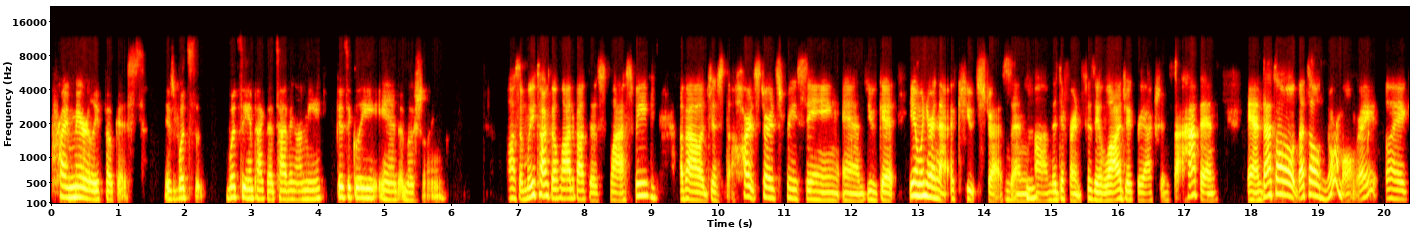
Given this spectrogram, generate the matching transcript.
primarily focus is what's the, what's the impact that's having on me physically and emotionally. Awesome. We talked a lot about this last week about just the heart starts racing and you get you know when you're in that acute stress mm-hmm. and um, the different physiologic reactions that happen and that's all that's all normal right? Like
